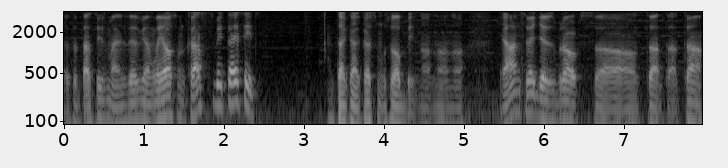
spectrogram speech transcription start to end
Jo tad tās izmaiņas diezgan liels un krasts bija taisīts. Tā kā kas mums vēl bija no, no, no Jānis Veģers brauks, tā, tā, tā.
